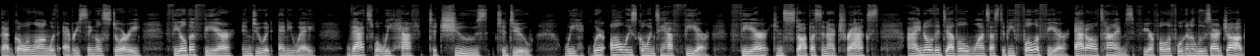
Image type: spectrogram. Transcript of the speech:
that go along with every single story. Feel the fear and do it anyway. That's what we have to choose to do. We, we're always going to have fear. Fear can stop us in our tracks. I know the devil wants us to be full of fear at all times. Fearful if we're going to lose our job,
